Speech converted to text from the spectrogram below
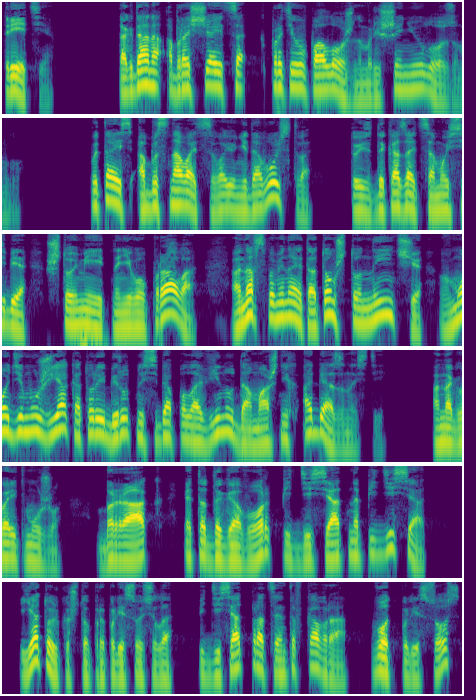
Третье. Тогда она обращается к противоположному решению лозунгу. Пытаясь обосновать свое недовольство, то есть доказать самой себе, что имеет на него право, она вспоминает о том, что нынче в моде мужья, которые берут на себя половину домашних обязанностей. Она говорит мужу, брак — это договор 50 на 50. Я только что пропылесосила 50% ковра. Вот пылесос,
